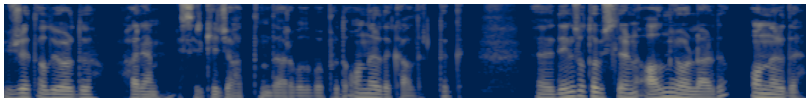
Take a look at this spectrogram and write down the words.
ücret alıyordu Harem Sirkeci hattında arabalı vapurda. Onları da kaldırttık. E, deniz otobüslerini almıyorlardı. Onları da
